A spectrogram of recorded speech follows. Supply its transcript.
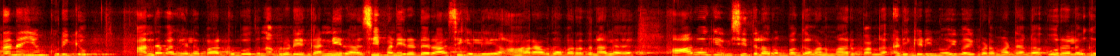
கடனையும் குறிக்கும். அந்த வகையில் பார்க்கும்போது நம்மளுடைய கன்னி ராசி பன்னிரெண்டு ராசிகள்லேயே ஆறாவதாக வர்றதுனால ஆரோக்கிய விஷயத்தில் ரொம்ப கவனமாக இருப்பாங்க. அடிக்கடி நோய்வாய்ப்பட மாட்டாங்க. ஓரளவுக்கு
